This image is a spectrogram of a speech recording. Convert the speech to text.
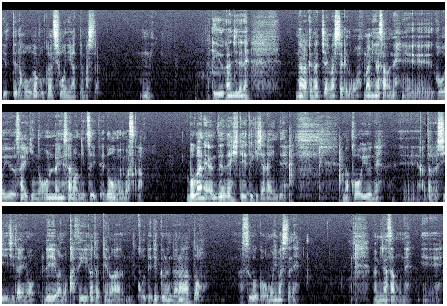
言ってた方が僕は性に合ってました。うん。っていう感じでね長くなっちゃいましたけどもまあ皆さんはね、えー、こういう最近のオンラインサロンについてどう思いますか？僕はね全然否定的じゃないんでまあこういうね、えー、新しい時代の令和の稼ぎ方っていうのはこう出てくるんだなとすごく思いましたね、まあ、皆さんもね、え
